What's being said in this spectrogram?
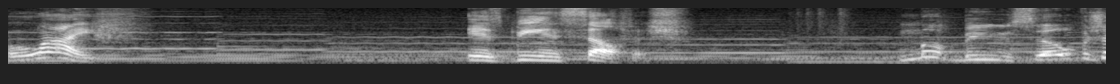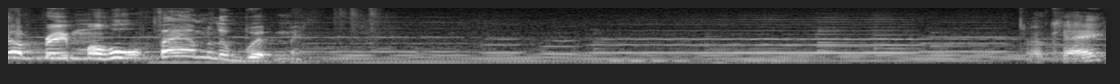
life is being selfish. I'm not being selfish. I'm bringing my whole family with me. Okay?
